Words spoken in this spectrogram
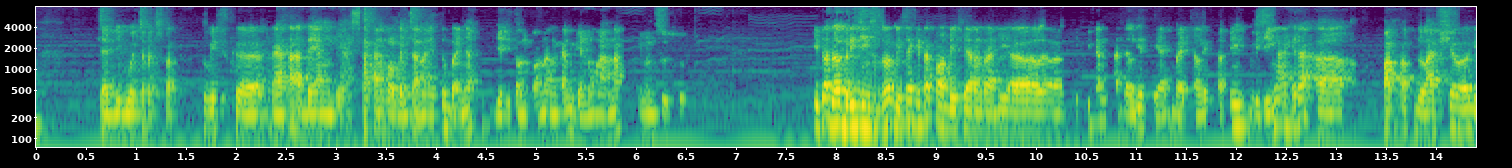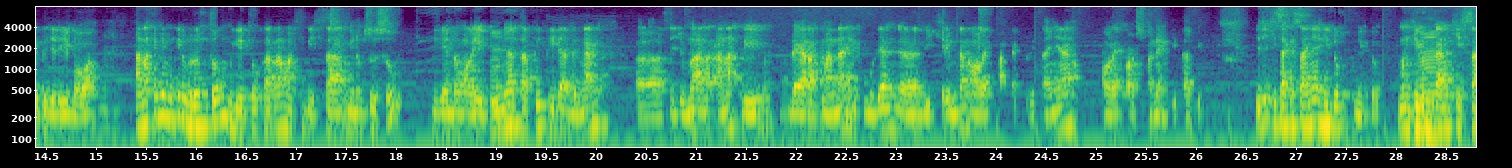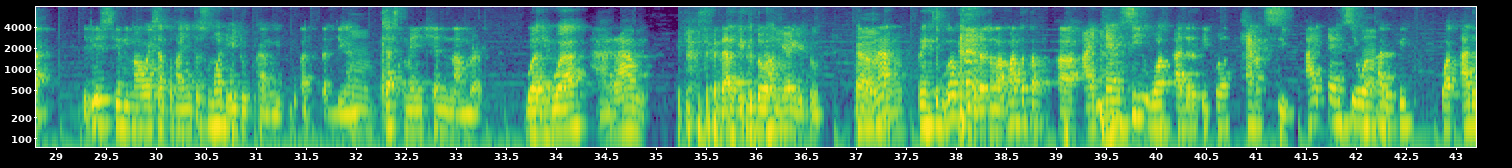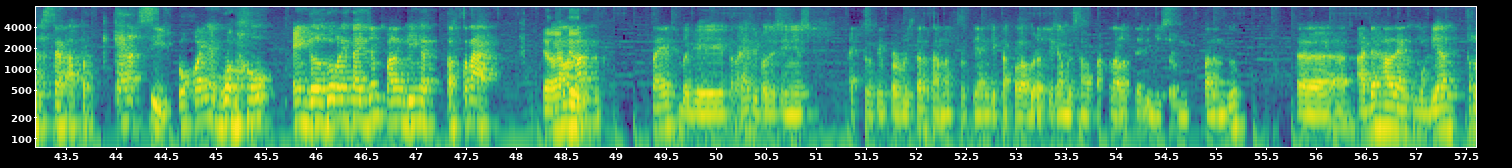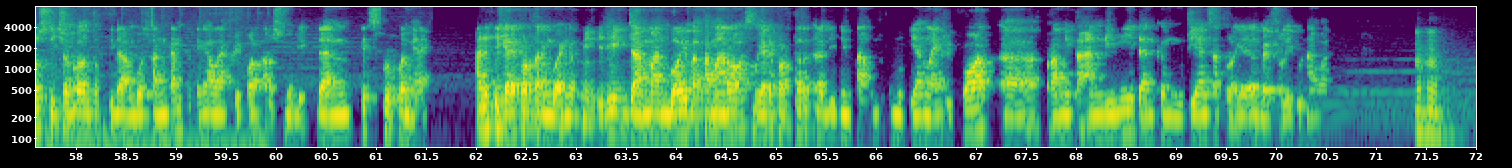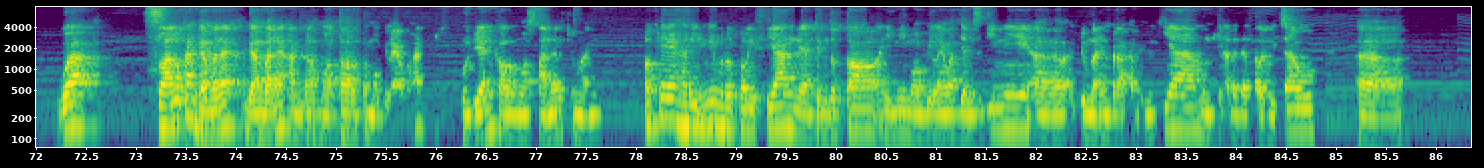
Jadi gue cepat-cepat twist ke ternyata ada yang biasa kan kalau bencana itu banyak jadi tontonan kan gendong anak minum susu. Itu adalah bridging sebetulnya bisa kita kalau di siaran radio uh, TV kan ada lead ya baca lead tapi bridgingnya akhirnya uh, part of the live show gitu jadi bahwa hmm. anak ini mungkin beruntung begitu karena masih bisa minum susu digendong oleh ibunya hmm. tapi tidak dengan uh, sejumlah anak-anak di daerah mana yang kemudian uh, dikirimkan oleh paket beritanya oleh koresponden kita gitu. Jadi kisah-kisahnya hidup gitu, menghidupkan hmm. kisah. Jadi si 5W1 hanya itu semua dihidupkan gitu, bukan sekedar dengan hmm. just mention number. Buat yeah. gua haram, itu sekedar gitu doang ya gitu. Karena hmm. prinsip gua begitu datang lapangan tetap uh, I can see what other people cannot see. I can see what hmm. other people what other stand up cannot see. Pokoknya gua mau angle gua paling tajam, paling diinget, terserah Ya, lanjut. Saya sebagai terakhir di posisi ini executive producer sama seperti yang kita kolaborasikan bersama Pak Laut ya di Newsroom Panendu, uh, eh, ada hal yang kemudian terus dicoba untuk tidak membosankan ketika live report harus mudik dan it's proven ya. Ada tiga reporter yang gue inget nih. Jadi zaman Boy Bakamaro sebagai reporter uh, diminta untuk kemudian live report, uh, Pramita Andini dan kemudian satu lagi adalah Beverly Gunawan. Uh -huh. Gue selalu kan gambarnya gambarnya adalah motor atau mobil lewat. Kemudian kalau mau standar cuman oke okay, hari ini menurut polisian ya pintu tol ini mobil lewat jam segini uh, jumlahnya berapa demikian mungkin ada data lebih jauh. Uh,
